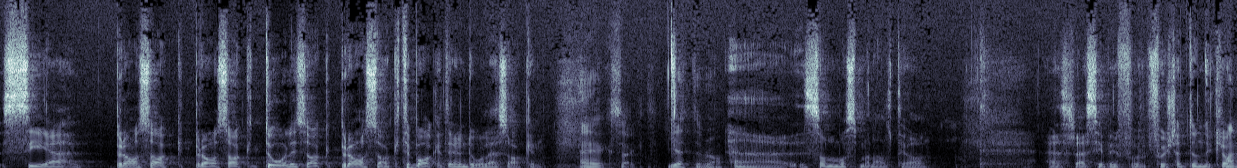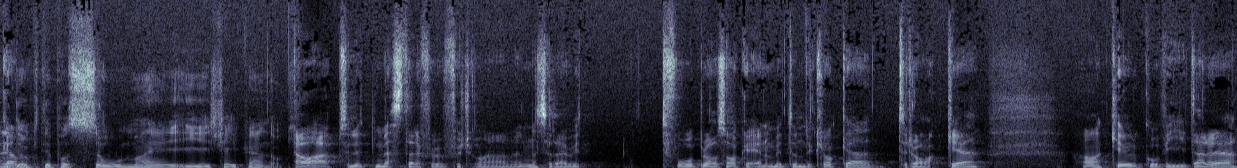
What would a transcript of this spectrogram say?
se bra sak, bra sak, dålig sak, bra sak, tillbaka till den dåliga saken. Exakt. Jättebra. Uh, sån måste man alltid ha. Eh, så där ser vi för, första Han Dunderklockan. är duktig på att zooma i, i kikaren dock. Ja, absolut. Mästare för första gången han använder så där. har Vi två bra saker. En med dunderklocka, drake. Ja, kul. Gå vidare.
